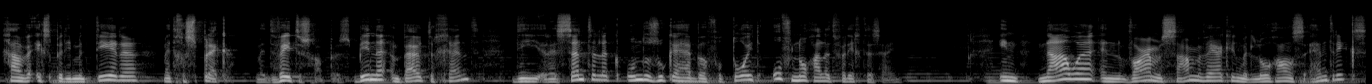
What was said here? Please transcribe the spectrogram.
gaan we experimenteren met gesprekken met wetenschappers binnen en buiten Gent die recentelijk onderzoeken hebben voltooid of nog aan het verrichten zijn. In nauwe en warme samenwerking met Laurence Hendricks,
